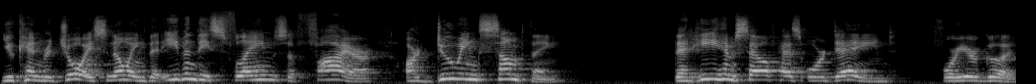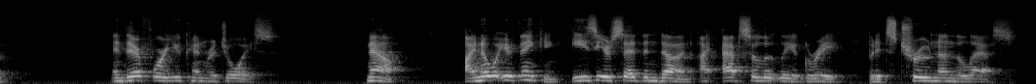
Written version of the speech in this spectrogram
you can rejoice knowing that even these flames of fire are doing something that He Himself has ordained for your good. And therefore you can rejoice. Now, I know what you're thinking. Easier said than done. I absolutely agree. But it's true nonetheless.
